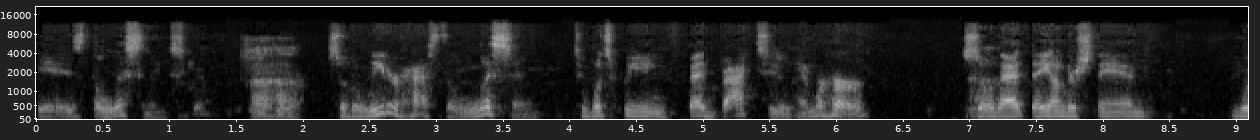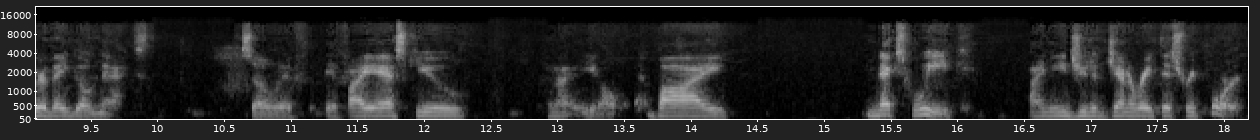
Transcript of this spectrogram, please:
is the listening skill. Uh-huh. So the leader has to listen to what's being fed back to him or her, so uh-huh. that they understand where they go next. So if if I ask you, can I, you know, by next week, I need you to generate this report,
